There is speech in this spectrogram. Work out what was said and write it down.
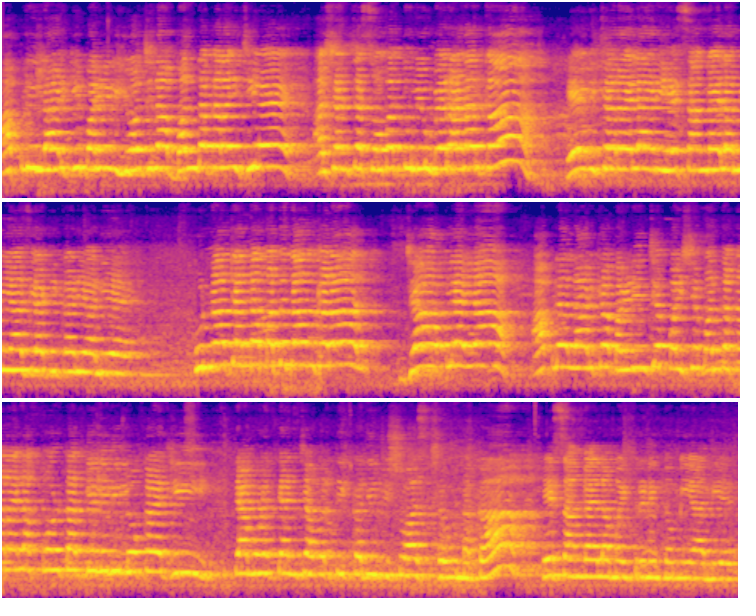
आपली लाडकी बहीण योजना बंद करायची आहे. अशांच्या सोबत तुम्ही उभे राहणार का? हे विचारायला आणि हे सांगायला मी आज या ठिकाणी आली आहे. पुन्हा त्यांना मतदान कराल. ज्या आपल्या या आपल्या लाडक्या बहिणींचे पैसे बंद करायला कोर्टात गेलेली लोक आहेत ही. त्यामुळे त्यांच्यावरती कधी विश्वास ठेवू नका. हे सांगायला मैत्रिणींनो मी आली आहे.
